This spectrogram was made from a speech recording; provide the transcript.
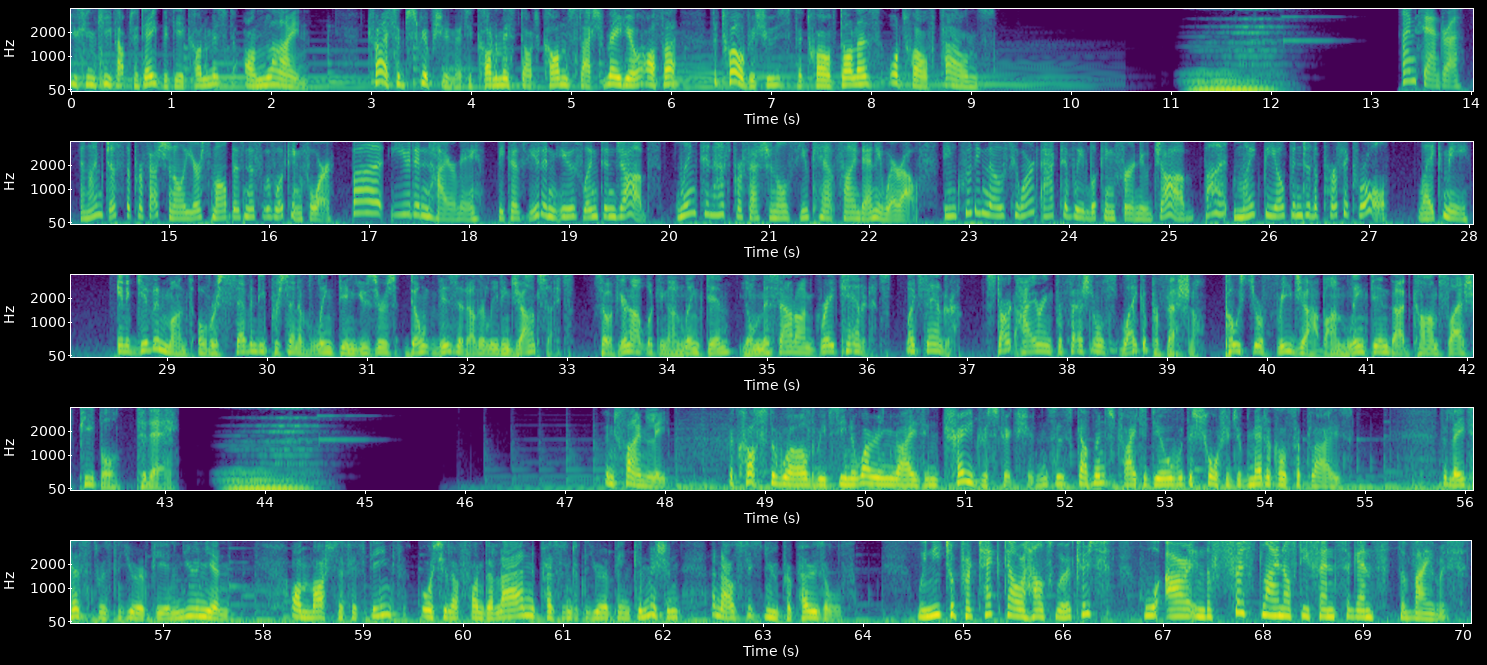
You can keep up to date with The Economist online. Try a subscription at economist.com slash radio offer for 12 issues for $12 or £12. I'm Sandra, and I'm just the professional your small business was looking for. But you didn't hire me because you didn't use LinkedIn jobs. LinkedIn has professionals you can't find anywhere else, including those who aren't actively looking for a new job but might be open to the perfect role, like me. In a given month, over 70% of LinkedIn users don't visit other leading job sites. So if you're not looking on LinkedIn, you'll miss out on great candidates like Sandra. Start hiring professionals like a professional. Post your free job on linkedin.com/people today. And finally, across the world we've seen a worrying rise in trade restrictions as governments try to deal with the shortage of medical supplies. The latest was the European Union on March the 15th, Ursula von der Leyen, President of the European Commission, announced its new proposals. We need to protect our health workers who are in the first line of defense against the virus.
